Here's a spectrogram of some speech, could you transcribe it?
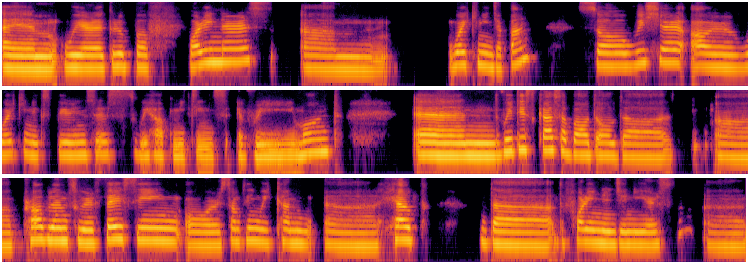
Um, we are a group of foreigners um, working in Japan. So we share our working experiences. We have meetings every month and we discuss about all the uh, problems we're facing or something we can uh, help the, the foreign engineers uh,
